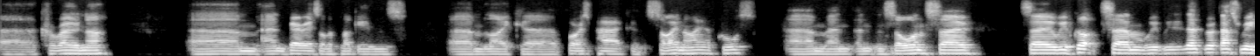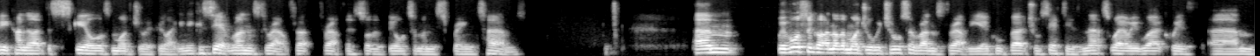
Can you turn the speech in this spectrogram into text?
uh, Corona, um, and various other plugins um, like uh, Forest Pack, and SiNi, of course, um, and, and, and so on. So so we've got um, we, we, that, that's really kind of like the skills module, if you like, and you can see it runs throughout throughout the sort of the autumn and the spring terms. Um, we've also got another module which also runs throughout the year called Virtual Cities, and that's where we work with um,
